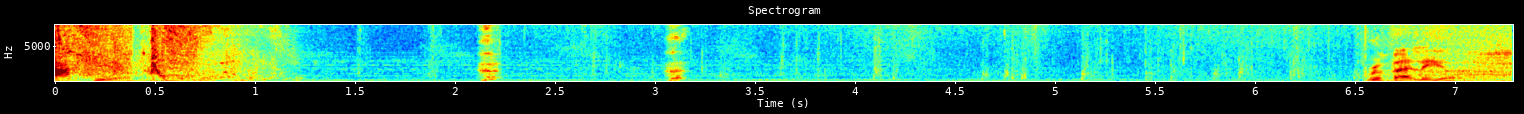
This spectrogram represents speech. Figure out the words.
Accio. Revelio.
